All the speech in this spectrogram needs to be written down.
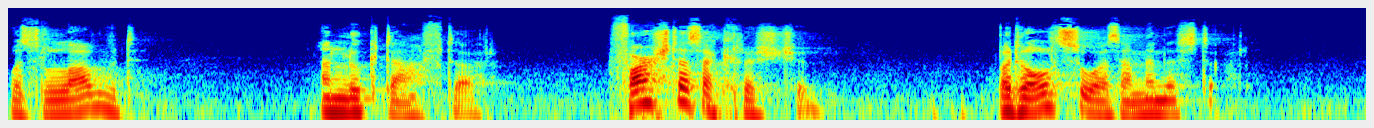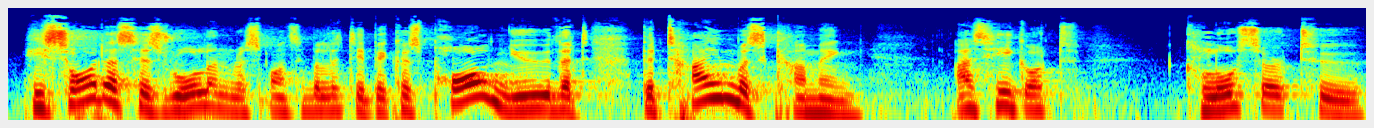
was loved and looked after, first as a Christian, but also as a minister. He saw it as his role and responsibility because Paul knew that the time was coming as he got closer to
